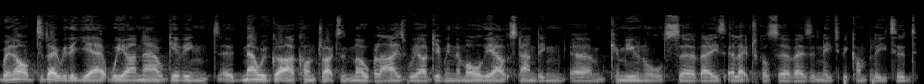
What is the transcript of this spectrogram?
We're not up to date with it yet. We are now giving, uh, now we've got our contractors mobilised, we are giving them all the outstanding um, communal surveys, electrical surveys that need to be completed,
